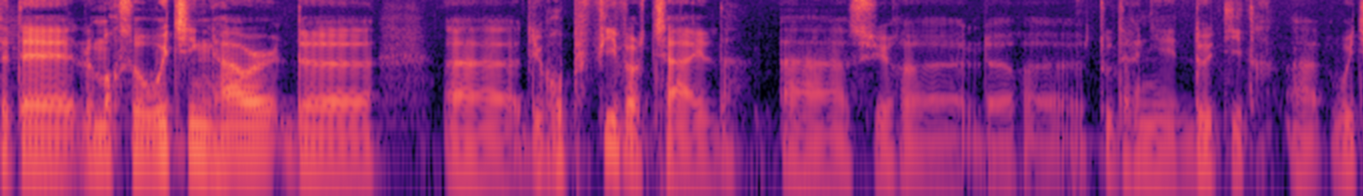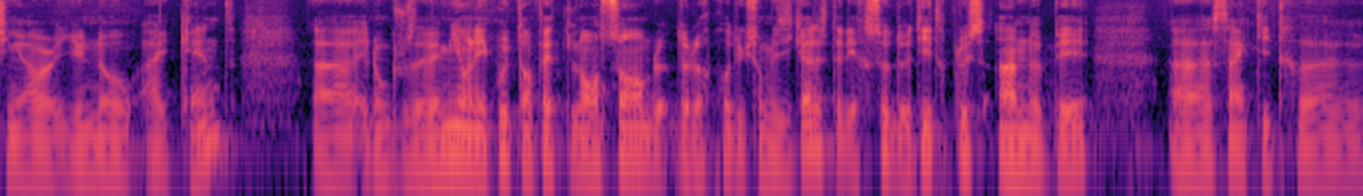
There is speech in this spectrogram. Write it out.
C'était le morceau Witching Hour de, euh, du groupe Fever Child euh, sur euh, leur euh, tout dernier deux titres, Witching Hour, You Know I Can't. Et donc je vous avais mis en écoute en fait l'ensemble de leur production musicale, c'est-à-dire ceux deux titres plus un EP, euh, cinq titres euh,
